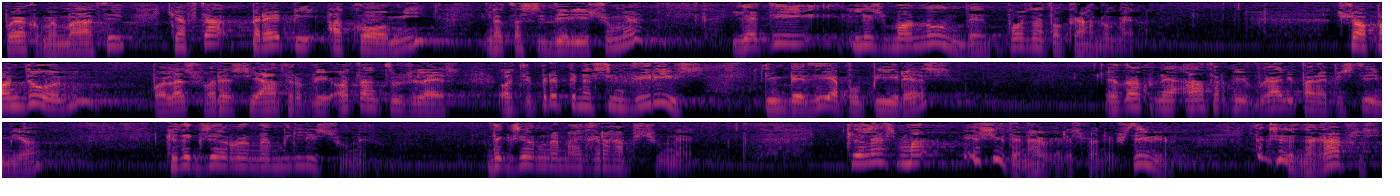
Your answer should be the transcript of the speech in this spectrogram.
που έχουμε μάθει και αυτά πρέπει ακόμη να τα συντηρήσουμε γιατί λησμονούνται. Πως να το κάνουμε; Σου απαντούν πολλές φορές οι άνθρωποι όταν τους λες ότι πρέπει να συντηρείς την παιδεία που πήρες. Εδώ έχουν άνθρωποι βγάλει πανεπιστήμιο και δεν ξέρουν να μιλήσουν δεν ξέρουν να γράψουν και λες μα εσύ δεν έβγαλες πανεπιστήμιο δεν ξέρεις να γράψεις.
